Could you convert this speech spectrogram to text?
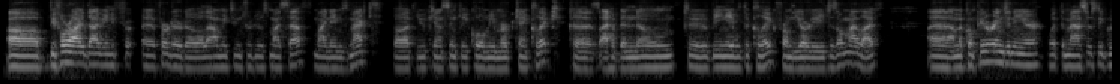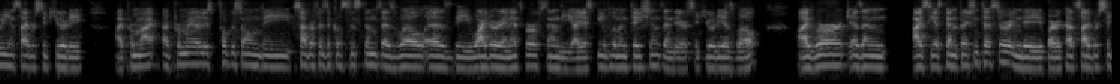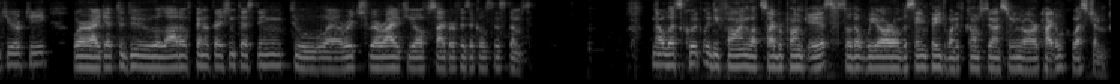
Uh, before I dive any uh, further though, allow me to introduce myself. My name is Mert, but you can simply call me Mert Can Click because I have been known to being able to click from the early ages of my life. Uh, I'm a computer engineer with a master's degree in cybersecurity I, I primarily focus on the cyber physical systems as well as the wider networks and the ISP implementations and their security as well. I work as an ICS penetration tester in the Barikat Cybersecurity, where I get to do a lot of penetration testing to uh, a rich variety of cyber physical systems. Now let's quickly define what cyberpunk is so that we are on the same page when it comes to answering our title question.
